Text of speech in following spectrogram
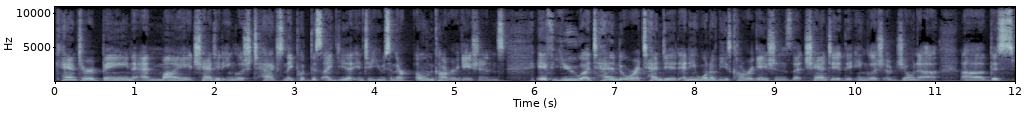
Cantor, Bain, and my chanted English text, and they put this idea into use in their own congregations. If you attend or attended any one of these congregations that chanted the English of Jonah uh, this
